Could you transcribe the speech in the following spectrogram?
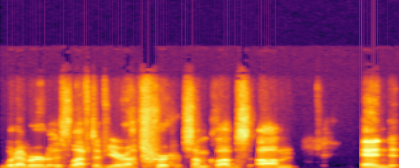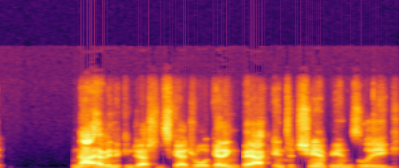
whatever is left of Europe for some clubs. Um, and not having the congested schedule, getting back into Champions League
